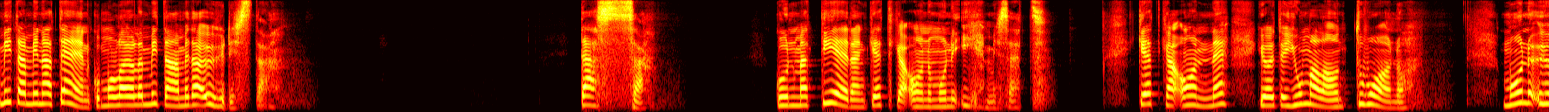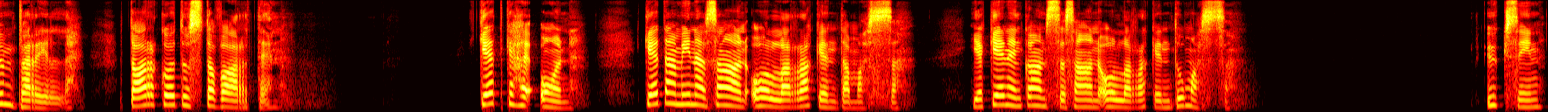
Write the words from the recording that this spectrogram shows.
Mitä minä teen, kun mulla ei ole mitään mitä yhdistää? Tässä, kun mä tiedän, ketkä on mun ihmiset, ketkä on ne, joita Jumala on tuonut mun ympärille tarkoitusta varten. Ketkä he on, ketä minä saan olla rakentamassa ja kenen kanssa saan olla rakentumassa. Yksin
